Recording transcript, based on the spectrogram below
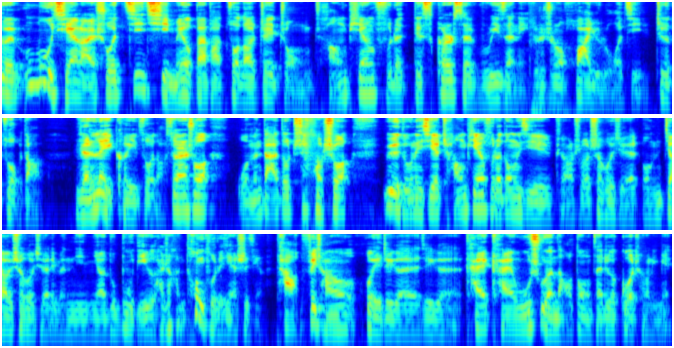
对，目前来说，机器没有办法做到这种长篇幅的 discursive reasoning，就是这种话语逻辑，这个做不到。人类可以做到，虽然说我们大家都知道，说阅读那些长篇幅的东西，比方说社会学，我们教育社会学里面，你你要读布迪厄还是很痛苦的一件事情，他非常会这个这个开开无数的脑洞在这个过程里面，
